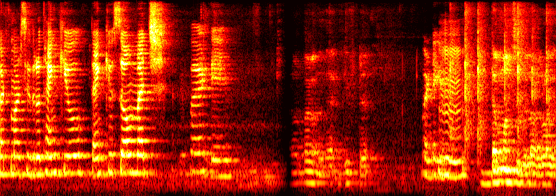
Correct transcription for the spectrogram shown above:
ಕಟ್ ಮಾಡಿಸಿದ್ರು. Thank you thank you so much birthday gift birthday ಡಮ್ ಅನ್ಸಿದಿಲ್ಲ ಅದ್ರೊಳಗೆ.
